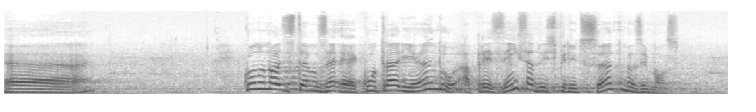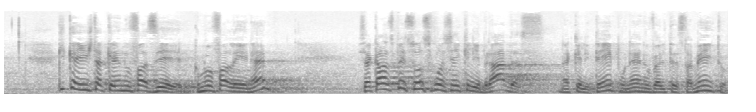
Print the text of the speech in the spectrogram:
É, quando nós estamos é, contrariando a presença do Espírito Santo, meus irmãos, o que, que a gente está querendo fazer? Como eu falei, né? Se aquelas pessoas fossem equilibradas naquele tempo, né, no Velho Testamento,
